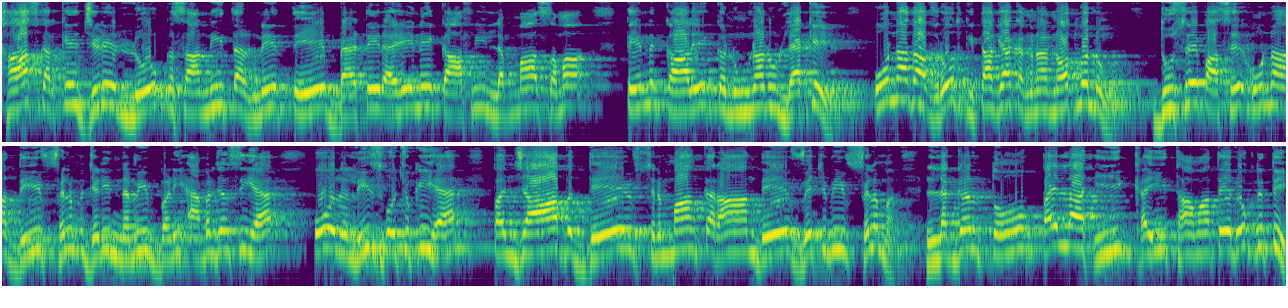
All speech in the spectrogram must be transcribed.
ਖਾਸ ਕਰਕੇ ਜਿਹੜੇ ਲੋਕ ਕਿਸਾਨੀ ਧਰਨੇ ਤੇ ਬੈਠੇ ਰਹੇ ਨੇ, ਕਾਫੀ ਲੰਮਾ ਸਮਾਂ ਤਿੰਨ ਕਾਲੇ ਕਾਨੂੰਨਾਂ ਨੂੰ ਲੈ ਕੇ ਉਹਨਾਂ ਦਾ ਵਿਰੋਧ ਕੀਤਾ ਗਿਆ ਕੰਗਨਾ ਨੌਤ ਵੱਲੋਂ। ਦੂਸਰੇ ਪਾਸੇ ਉਹਨਾਂ ਦੀ ਫਿਲਮ ਜਿਹੜੀ ਨਵੀਂ ਬਣੀ ਐਮਰਜੈਂਸੀ ਹੈ, ਉਹ ਰਿਲੀਜ਼ ਹੋ ਚੁੱਕੀ ਹੈ। ਪੰਜਾਬ ਦੇ ਸਿਨੇਮਾ ਘਰਾਂ ਦੇ ਵਿੱਚ ਵੀ ਫਿਲਮ ਲੱਗਣ ਤੋਂ ਪਹਿਲਾਂ ਹੀ ਕਈ ਥਾਵਾਂ ਤੇ ਰੋਕ ਦਿੱਤੀ।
